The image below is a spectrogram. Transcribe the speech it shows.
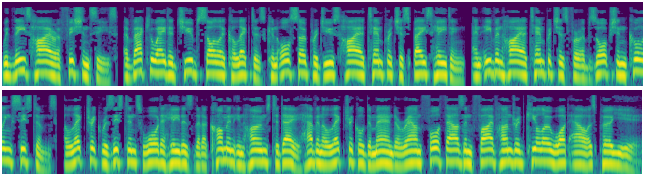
With these higher efficiencies, evacuated tube solar collectors can also produce higher temperature space heating, and even higher temperatures for absorption cooling systems. Electric resistance water heaters that are common in homes today have an electrical demand around 4,500 kWh per year.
